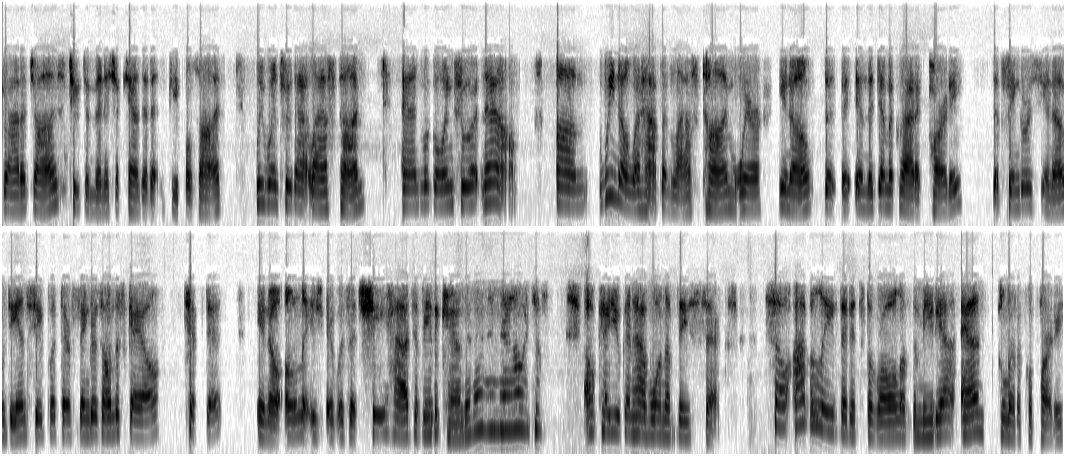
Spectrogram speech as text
strategized to diminish a candidate in people's eyes. We went through that last time, and we're going through it now. Um, we know what happened last time, where you know, the, in the Democratic Party, the fingers, you know, DNC put their fingers on the scale, tipped it. You know, only it was that she had to be the candidate, and now it's just okay. You can have one of these six. So I believe that it's the role of the media and political parties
